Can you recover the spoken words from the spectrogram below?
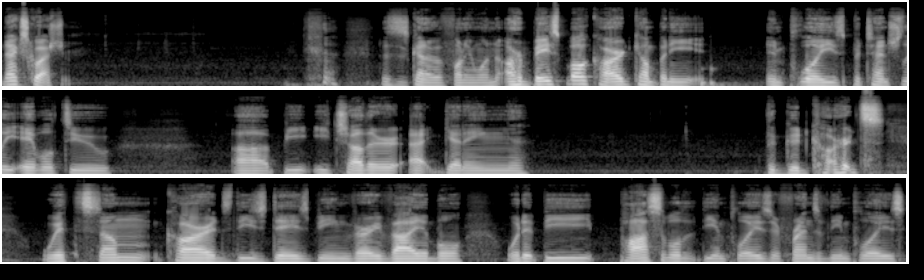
Next question. this is kind of a funny one. Are baseball card company employees potentially able to uh, beat each other at getting the good cards? With some cards these days being very valuable, would it be possible that the employees or friends of the employees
